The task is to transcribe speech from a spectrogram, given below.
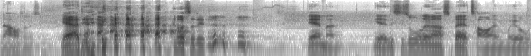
No, I wasn't listening. Yeah, I did. of course I did. Yeah, man. Yeah, this is all in our spare time. We'll.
